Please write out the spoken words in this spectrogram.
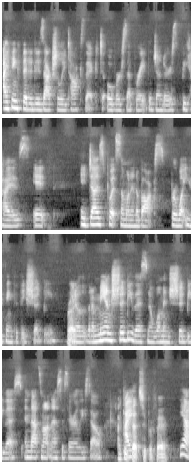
I think that it is actually toxic to over separate the genders because it it does put someone in a box for what you think that they should be. Right. You know, that, that a man should be this and a woman should be this, and that's not necessarily so. i think I- that's super fair Yeah,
